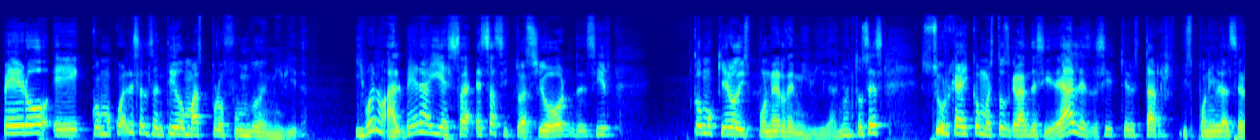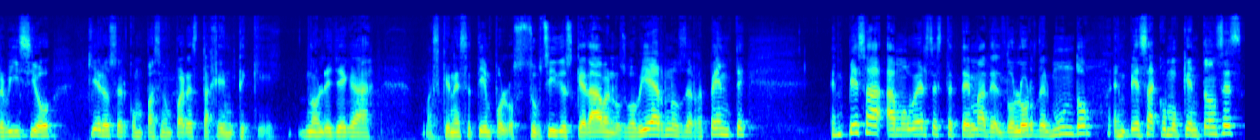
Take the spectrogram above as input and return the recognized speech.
pero eh, como cuál es el sentido más profundo de mi vida. Y bueno, al ver ahí esa, esa situación, decir, ¿cómo quiero disponer de mi vida? ¿no? Entonces surge ahí como estos grandes ideales, es decir, quiero estar disponible al servicio, quiero ser compasión para esta gente que no le llega más que en ese tiempo los subsidios que daban los gobiernos de repente empieza a moverse este tema del dolor del mundo, empieza como que entonces,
